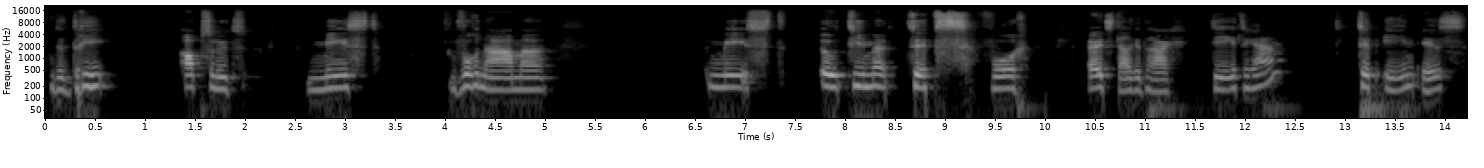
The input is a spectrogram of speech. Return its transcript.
de drie absoluut meest voorname, meest ultieme tips voor uitstelgedrag tegen te gaan. Tip 1 is:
